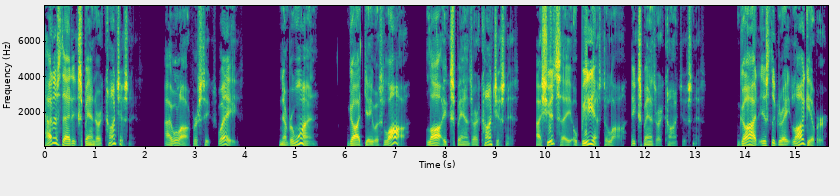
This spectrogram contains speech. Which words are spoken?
how does that expand our consciousness? I will offer six ways. Number one, God gave us law. Law expands our consciousness. I should say, obedience to law expands our consciousness. God is the great lawgiver.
